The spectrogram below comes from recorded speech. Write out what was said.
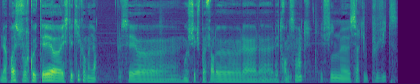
Mais après, c'est toujours le côté euh, esthétique, on va dire. C'est, euh, moi, je sais que je préfère le, la- la- le 35. Les films euh, circulent plus vite.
